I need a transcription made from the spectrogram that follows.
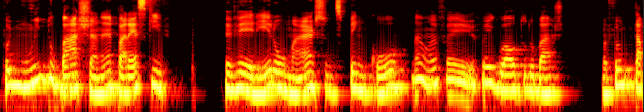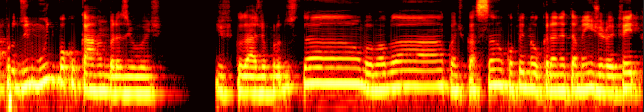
foi muito baixa, né? Parece que fevereiro ou março despencou. Não, foi, foi igual, tudo baixo. Mas foi, tá produzindo muito pouco carro no Brasil hoje. Dificuldade da produção, blá blá blá, quantificação, conflito na Ucrânia também gerou efeito.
